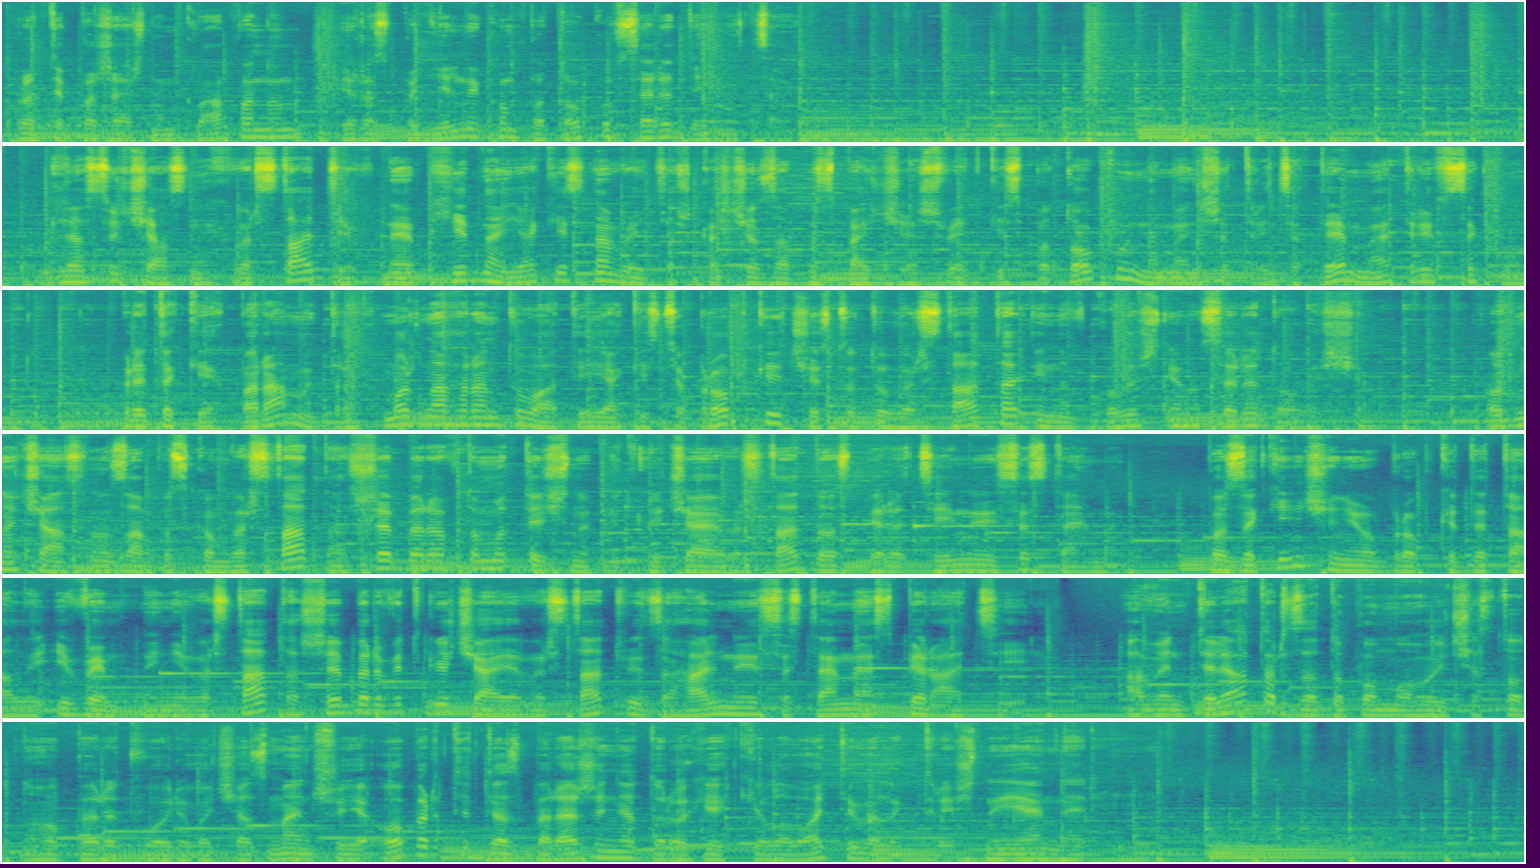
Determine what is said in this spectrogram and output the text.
протипожежним клапаном і розподільником потоку всередині цеху. Для сучасних верстатів необхідна якісна витяжка, що забезпечує швидкість потоку не менше 30 метрів в секунду. При таких параметрах можна гарантувати якість обробки, чистоту верстата і навколишнього середовища. Одночасно з запуском верстата шибер автоматично підключає верстат до аспіраційної системи. По закінченню обробки деталей і вимкненні верстата шибер відключає верстат від загальної системи аспірації, а вентилятор за допомогою частотного перетворювача зменшує оберти для збереження дорогих кіловатів електричної енергії.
